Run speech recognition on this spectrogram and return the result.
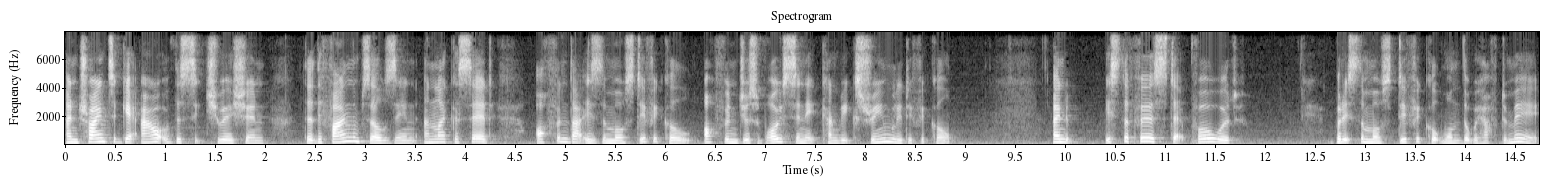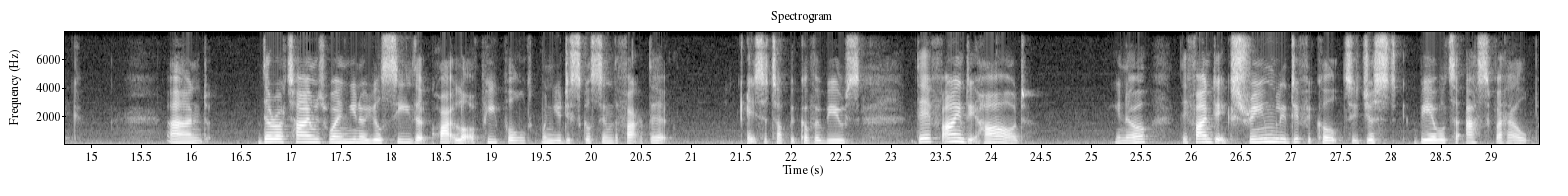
and trying to get out of the situation that they find themselves in. And like I said, often that is the most difficult. Often just voicing it can be extremely difficult. And it's the first step forward, but it's the most difficult one that we have to make. And there are times when, you know, you'll see that quite a lot of people, when you're discussing the fact that it's a topic of abuse, they find it hard. You know, they find it extremely difficult to just be able to ask for help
